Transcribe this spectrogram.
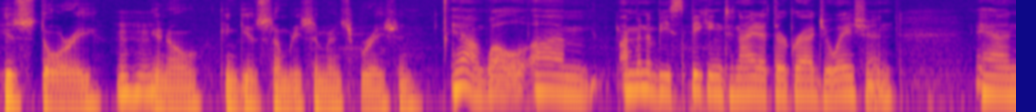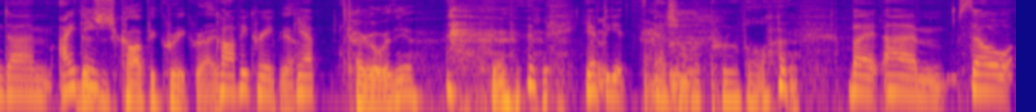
his story, Mm-hmm. you know, can give somebody some inspiration. Yeah, well, um, I'm going to be speaking tonight at their graduation, and um, I think This is Coffee Creek, right? Coffee Creek. Yeah. Yep, Can I go with you? you have to get special approval. but um, so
